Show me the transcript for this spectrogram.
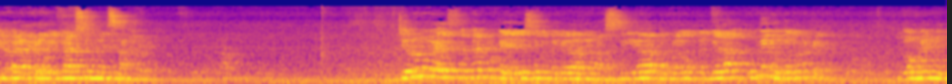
y para predicar su mensaje. Yo no me voy a extender porque yo sé que me queda demasiado, me queda un minuto, ¿qué me queda? Dos minutos.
